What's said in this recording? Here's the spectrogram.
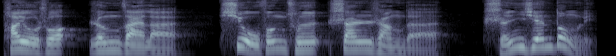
他又说扔在了秀峰村山上的神仙洞里。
